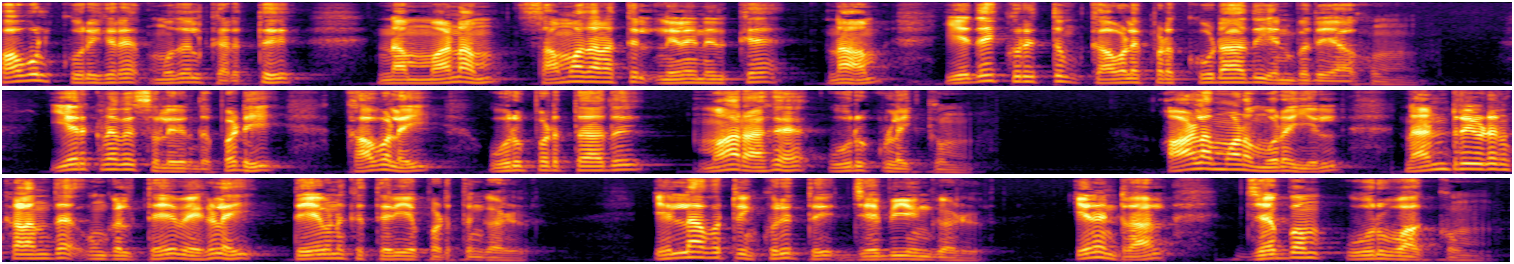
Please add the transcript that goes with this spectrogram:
பவுல் கூறுகிற முதல் கருத்து நம் மனம் சமாதானத்தில் நிலைநிற்க நாம் எதை குறித்தும் கவலைப்படக்கூடாது என்பதேயாகும் ஏற்கனவே சொல்லியிருந்தபடி கவலை உருப்படுத்தாது மாறாக உருக்குலைக்கும். ஆழமான முறையில் நன்றியுடன் கலந்த உங்கள் தேவைகளை தேவனுக்கு தெரியப்படுத்துங்கள். எல்லாவற்றையும் குறித்து ஜெபியுங்கள். ஏனென்றால் ஜெபம் உருவாக்கும்.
